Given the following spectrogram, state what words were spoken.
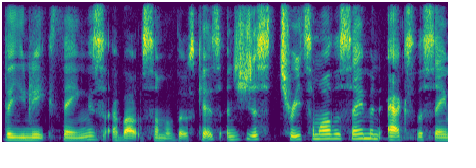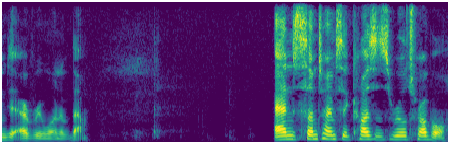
the unique things about some of those kids, and she just treats them all the same and acts the same to every one of them. And sometimes it causes real trouble,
